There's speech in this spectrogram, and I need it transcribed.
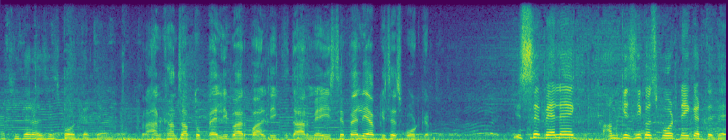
اچھی طرح سے سپورٹ کرتے ہیں۔ ان کو عمران خان صاحب تو پہلی بار پارٹی اقتدار میں ہے اس سے پہلے آپ کسے سپورٹ کرتے تھے اس سے پہلے ہم کسی کو سپورٹ نہیں کرتے تھے۔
